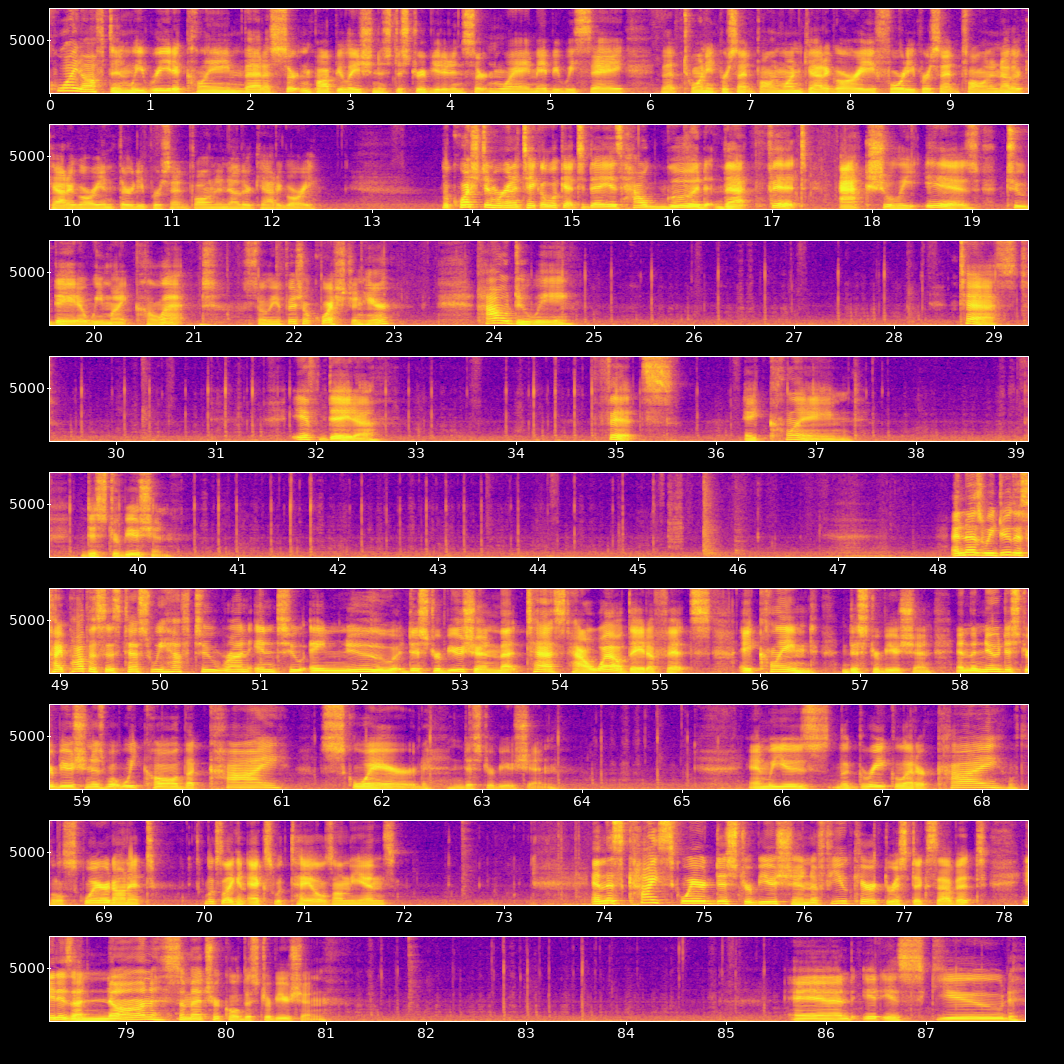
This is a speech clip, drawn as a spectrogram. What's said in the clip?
Quite often, we read a claim that a certain population is distributed in a certain way. Maybe we say that 20% fall in one category, 40% fall in another category, and 30% fall in another category. The question we're going to take a look at today is how good that fit actually is to data we might collect. So the official question here, how do we test if data fits a claimed distribution. And as we do this hypothesis test, we have to run into a new distribution that tests how well data fits a claimed distribution. And the new distribution is what we call the chi-squared distribution. And we use the Greek letter chi with a little squared on it. Looks like an x with tails on the ends. And this chi-squared distribution, a few characteristics of it. It is a non-symmetrical distribution. And it is skewed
